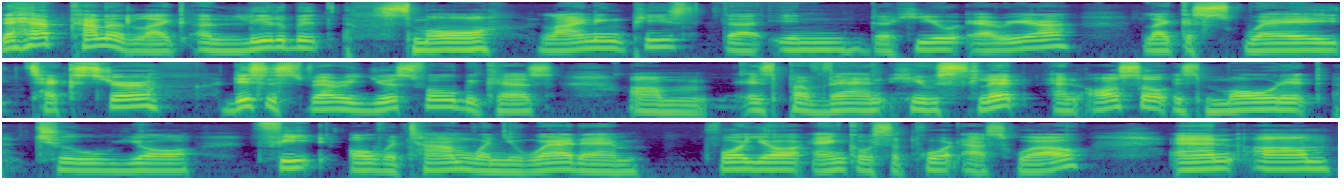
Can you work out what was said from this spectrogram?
They have kind of like a little bit small lining piece that in the heel area, like a suede texture this is very useful because um, it prevent heel slip and also it's molded to your feet over time when you wear them for your ankle support as well. And um,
